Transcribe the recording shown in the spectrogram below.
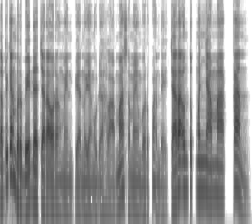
Tapi kan berbeda cara orang main piano yang udah lama sama yang baru pandai. Cara untuk menyamakan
